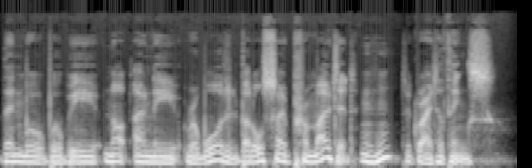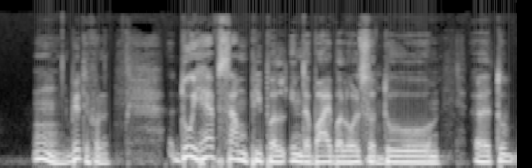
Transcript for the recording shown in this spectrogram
then we'll, we'll be not only rewarded, but also promoted to greater things. Mm, beautiful. Do we have some people in the Bible also to uh, to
